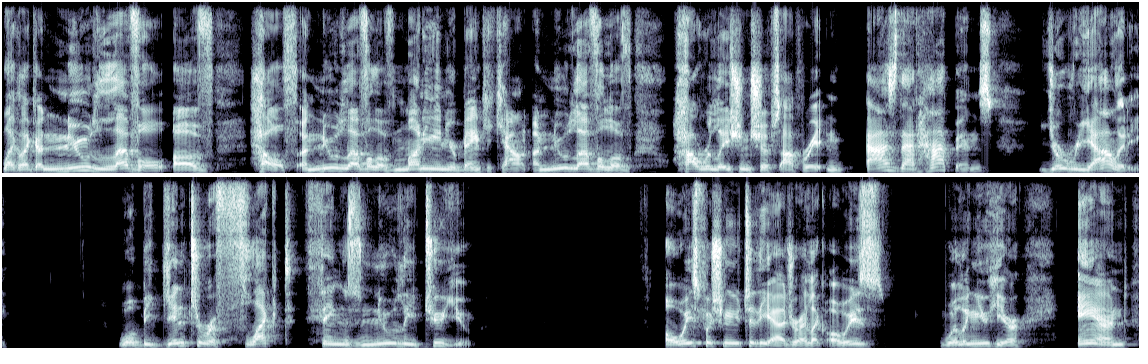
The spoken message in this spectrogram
Like, like a new level of health, a new level of money in your bank account, a new level of how relationships operate. And as that happens, your reality will begin to reflect things newly to you. Always pushing you to the edge, right? Like always willing you here and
